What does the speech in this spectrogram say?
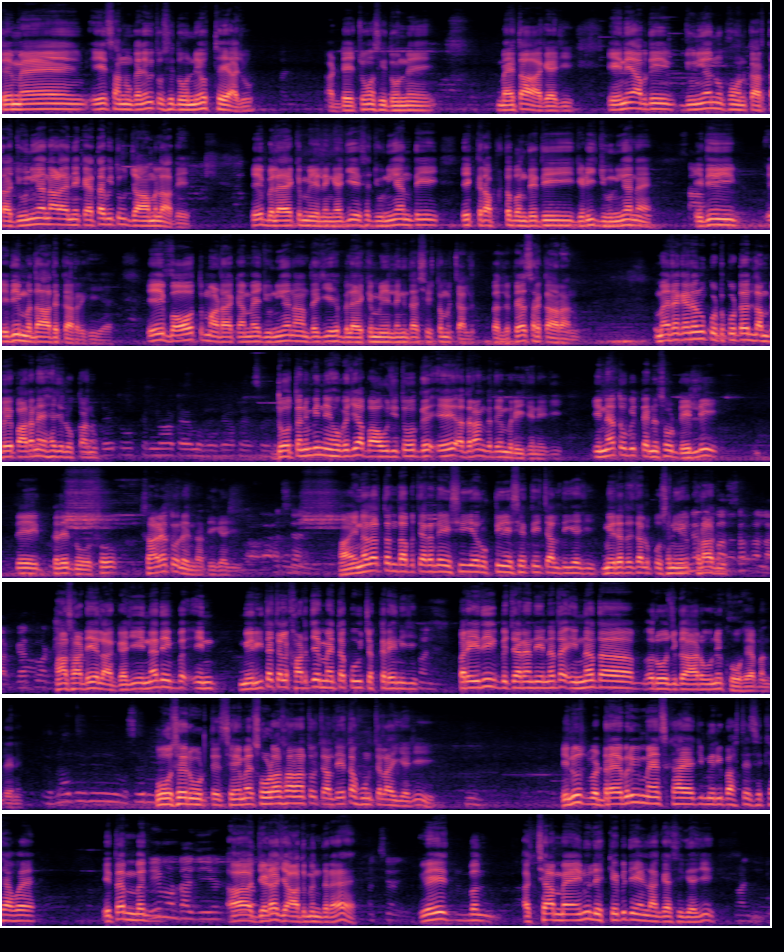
ਤੇ ਮੈਂ ਇਹ ਸਾਨੂੰ ਕਹਿੰਦੇ ਵੀ ਤੁਸੀਂ ਦੋਨੇ ਉੱਥੇ ਆ ਜਾਓ। ਅੱਡੇ ਚੋਂ ਅਸੀਂ ਦੋਨੇ ਮੈਂ ਤਾਂ ਆ ਗਿਆ ਜੀ। ਇਹਨੇ ਆਪਦੀ ਯੂਨੀਅਨ ਨੂੰ ਫੋਨ ਕਰਤਾ। ਯੂਨੀਅਨ ਵਾਲਿਆਂ ਨੇ ਕਹਿਤਾ ਵੀ ਤੂੰ ਜਾਮ ਲਾ ਦੇ। ਇਹ ਬਲੈਕ ਮੇਲਿੰਗ ਹੈ ਜੀ। ਇਸ ਯੂਨੀਅਨ ਦੀ ਇਹ ਕਰਪਟ ਬੰਦੇ ਦੀ ਜਿਹੜੀ ਯੂਨੀਅਨ ਹੈ ਇਹਦੀ ਇਹਦੀ ਮਦਦ ਕਰ ਰਹੀ ਹੈ। ਇਹ ਬਹੁਤ ਮਾੜਾ ਕੰਮ ਹੈ। ਯੂਨੀਅਨ ਆਂਦੇ ਜੀ ਇਹ ਬਲੈਕ ਮੇਲਿੰਗ ਦਾ ਸਿਸਟਮ ਚੱਲ ਚੱਲ ਪਿਆ ਸਰਕਾਰਾਂ ਨੂੰ। ਮੈਂ ਤਾਂ ਕਹਿੰਦਾ ਉਹਨੂੰ ਕੁੱਟ-ਕੁੱਟ ਲੰਬੇ ਪਾ ਦੇਣ ਇਹੋ ਜਿਹੇ ਲੋਕਾਂ ਨੂੰ। ਤੁਹਾਡੇ ਤੋਂ ਕਿੰਨਾ ਟਾਈਮ ਹੋ ਗਿਆ ਪੈਸੇ? ਦੋ ਤਿੰਨ ਮਹੀਨੇ ਹੋ ਗਏ ਜੀ। ਆ ਬਾਊ ਜੀ ਤੋਂ ਅੱਗੇ ਇਹ ਅਧਰੰਗ ਦੇ ਮਰੀਜ਼ ਨੇ ਜੀ। ਇਹਨਾਂ ਤੋਂ ਵੀ 300 ਡੇਲੀ ਤੇ ਕਦੇ 200 ਸਾਰਿਆਂ ਤੋਂ ਲੈਂਦਾ ਸੀਗਾ ਜੀ। ਅੱਛਾ ਜੀ। ਹਾਂ ਇਹਨਾਂ ਦਾ ਧੰਦਾ ਵਿਚਾਰਿਆਂ ਦਾ ਏਸੀ ਹੈ ਰੋਟੀ ਏਸੇ ਤੇ ਹੀ ਚੱਲਦੀ ਹੈ ਜੀ। ਮੇਰਾ ਤਾਂ ਚੱਲ ਕੁਛ ਨਹੀਂ ਖੜਾ ਦੂੰ। ਅਲੱਗ ਹੈ ਤੁਹਾਡੀ? ਹਾਂ ਸਾਡੇ ਅਲੱਗ ਹੈ ਜੀ। ਇਹਨਾਂ ਦੀ ਬ- ਇਨ- ਮੇਰੀ ਤਾਂ ਚੱਲ ਖੜ ਜੇ ਮੈਂ ਤਾਂ ਕੋਈ ਚੱਕਰ ਹੀ ਨਹੀਂ ਜੀ। ਪਰ ਇਹਦੀ ਵਿਚਾਰਿਆਂ ਦੀ ਇਹਨਾਂ ਦਾ ਇਹਨਾਂ ਦਾ ਰੋਜ਼ਗਾਰ ਉਹਨੇ ਖੋਹਿਆ ਬੰਦੇ ਨੇ। ਉਸੇ ਰੂਟ ਤੇ ਸੇਮ ਹੈ। 16 ਸਾਲਾਂ ਤੋਂ ਚੱਲਦੀ ਹੈ ਤਾਂ ਹੁਣ ਚਲਾਈ ਹੈ ਜੀ। ਇਹਨੂੰ ਡਰਾਈਵਰ ਵੀ ਮੈਂ ਸਿਖਾਇਆ ਜੀ ਮੇਰੀ ਬੱਸ ਤੇ ਸਿੱਖਿਆ ਹੋਇਆ ਹੈ। ਇਹ ਤਾਂ ਮੈਂ- ਇਹ ਮੁੰਡਾ ਜੀ ਆਹ ਜਿਹੜਾ ਯਾਦਵਿੰਦਰ ਹੈ। ਅੱਛਾ ਜੀ। ਇਹ ਬੰ- ਅੱਛਾ ਮੈਂ ਇਹਨੂੰ ਲਿਖ ਕੇ ਵੀ ਦੇਣ ਲੱਗ ਗਿਆ ਸੀਗਾ ਜੀ।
